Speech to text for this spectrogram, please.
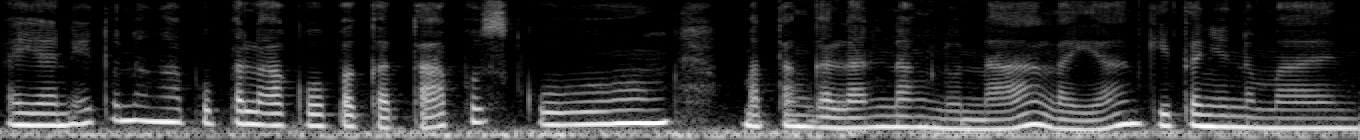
Ayan, ito na nga po pala ako pagkatapos kong matanggalan ng nunal. Ayan, kita nyo naman.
